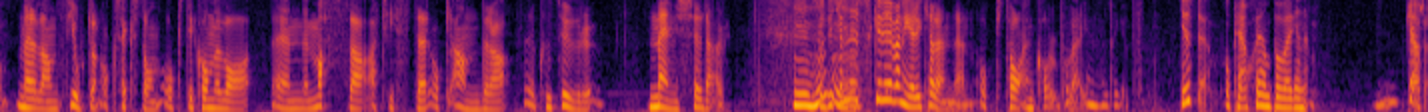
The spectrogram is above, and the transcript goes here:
då, mellan 14 och 16 och det kommer vara en massa artister och andra eh, kulturmänniskor där. Mhm. Så det kan ni skriva ner i kalendern och ta en korv på vägen helt enkelt. Just det, och kanske en på vägen hem. Kanske.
